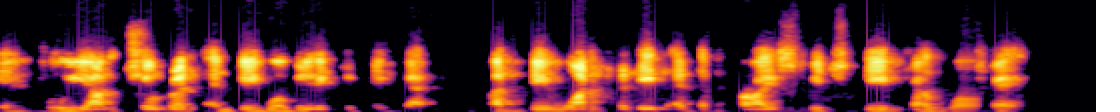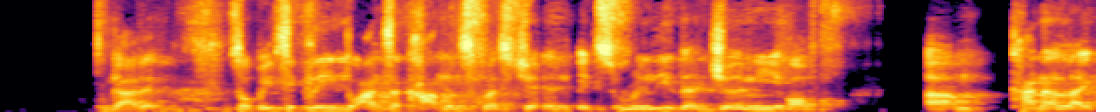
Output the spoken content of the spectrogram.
They had two young children and they were willing to take that. But they wanted it at the price which they felt was fair. Got it. So basically, to answer Carmen's question, it's really the journey of um, kind of like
